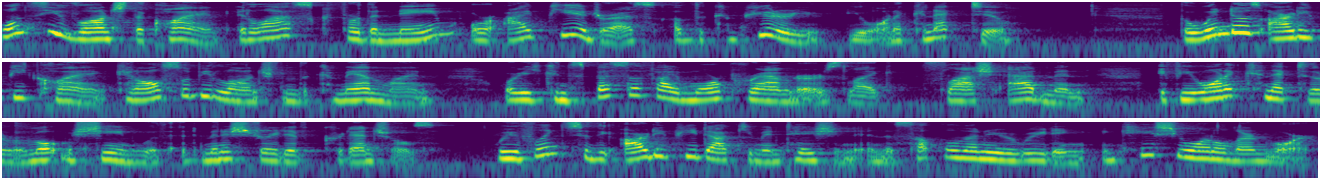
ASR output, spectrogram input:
Once you've launched the client, it'll ask for the name or IP address of the computer you, you want to connect to. The Windows RDP client can also be launched from the command line, where you can specify more parameters like slash admin if you want to connect to the remote machine with administrative credentials. We've linked to the RDP documentation in the supplementary reading in case you want to learn more.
